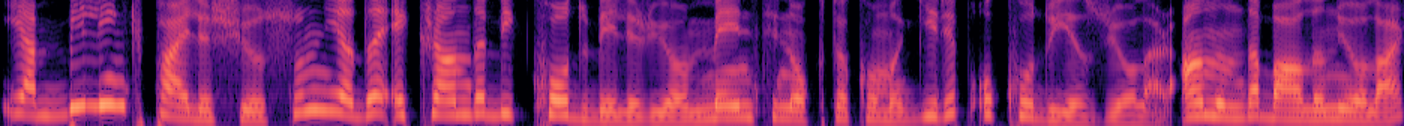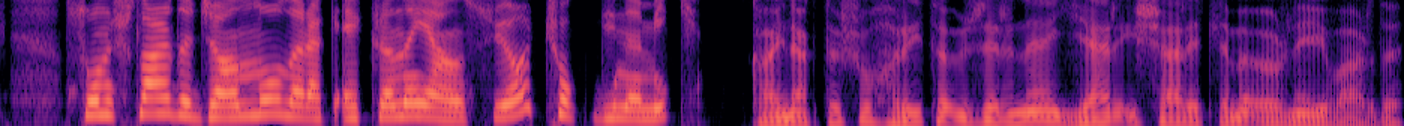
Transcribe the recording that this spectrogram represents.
Ya bir link paylaşıyorsun ya da ekranda bir kod beliriyor. Menti.com'a girip o kodu yazıyorlar. Anında bağlanıyorlar. Sonuçlar da canlı olarak ekrana yansıyor. Çok dinamik. Kaynakta şu harita üzerine yer işaretleme örneği vardı.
